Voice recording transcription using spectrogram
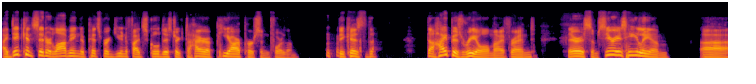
I did consider lobbying the Pittsburg Unified School District to hire a PR person for them because the the hype is real, my friend there is some serious helium uh,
